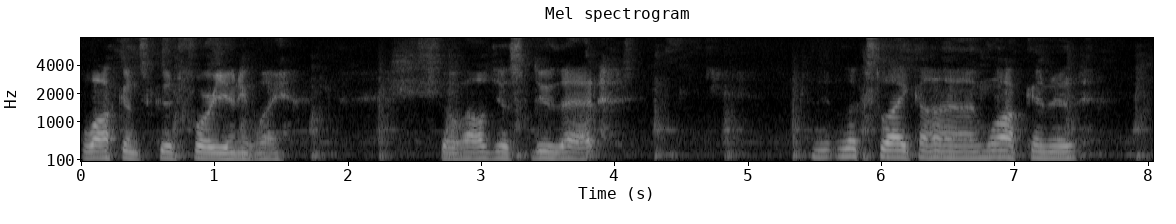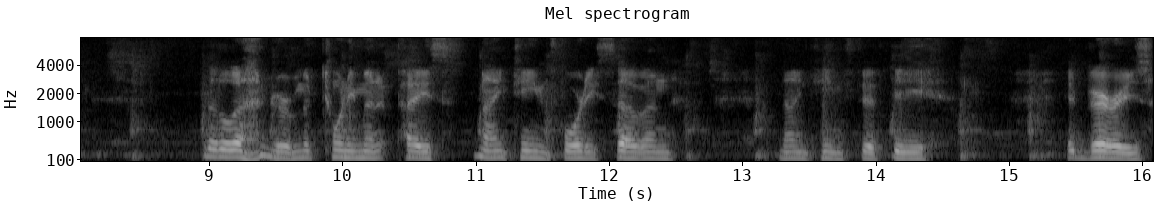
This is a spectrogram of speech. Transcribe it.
Walking's good for you anyway. So I'll just do that. It looks like I'm walking at a little under a 20 minute pace, 1947, 1950. It varies,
